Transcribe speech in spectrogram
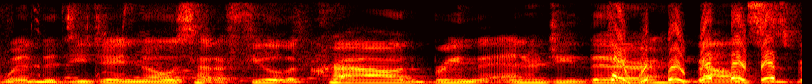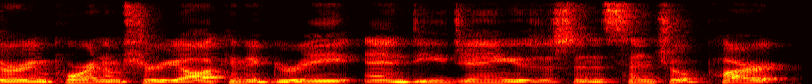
when the DJ knows how to feel the crowd, bring the energy there, balance is very important. I'm sure y'all can agree. And DJing is just an essential part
